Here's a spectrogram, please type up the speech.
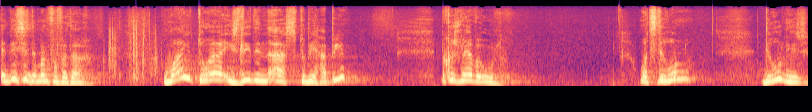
And this is the month of Adar. Why Torah is leading us to be happy? Because we have a rule. What's the rule? The rule is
